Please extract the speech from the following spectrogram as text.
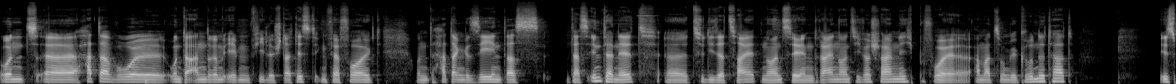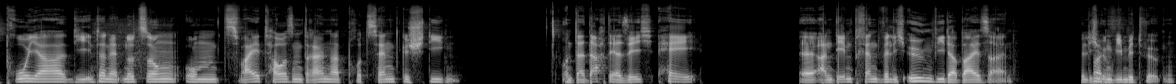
Und äh, hat da wohl unter anderem eben viele Statistiken verfolgt und hat dann gesehen, dass das Internet äh, zu dieser Zeit, 1993 wahrscheinlich, bevor er Amazon gegründet hat, ist pro Jahr die Internetnutzung um 2300 Prozent gestiegen. Und da dachte er sich, hey, äh, an dem Trend will ich irgendwie dabei sein. Will ich Und- irgendwie mitwirken.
